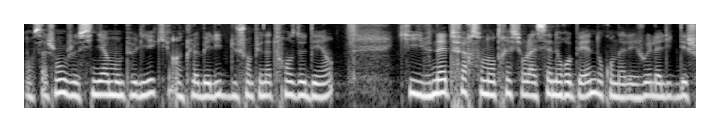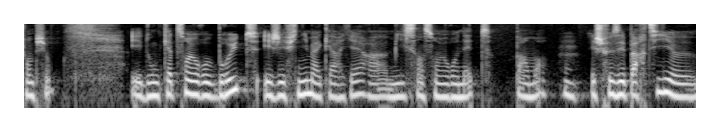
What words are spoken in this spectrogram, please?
en sachant que je signais à Montpellier, qui est un club élite du championnat de France de D1, qui venait de faire son entrée sur la scène européenne, donc on allait jouer la Ligue des Champions. Et donc 400 euros brut, et j'ai fini ma carrière à 1500 euros net par mois. Hmm. Et je faisais partie, euh,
